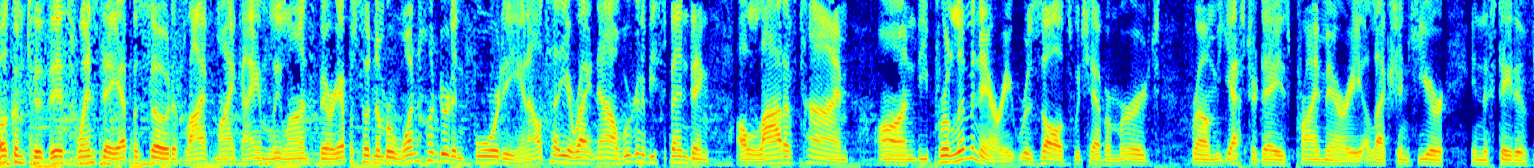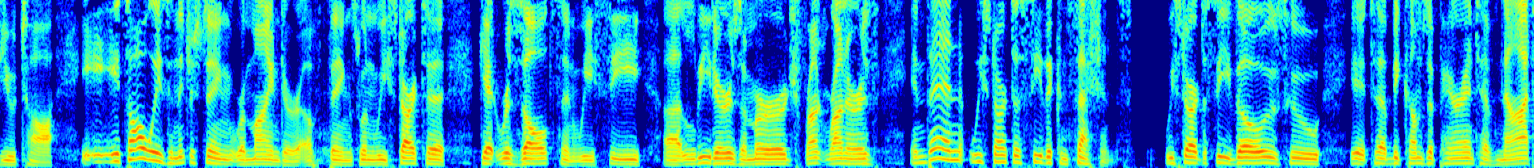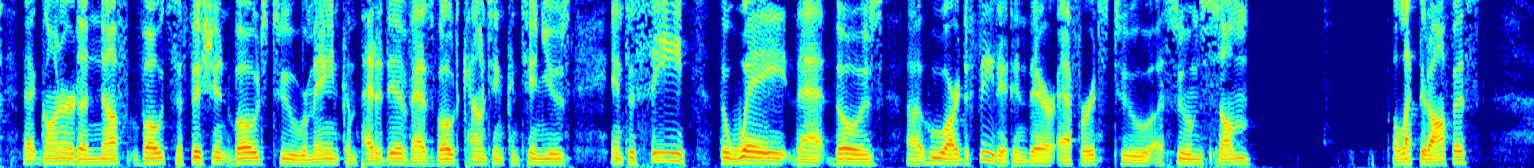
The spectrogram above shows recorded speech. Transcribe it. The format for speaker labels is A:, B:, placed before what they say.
A: Welcome to this Wednesday episode of Live Mic. I am Lee Lonsberry, episode number 140, and I'll tell you right now, we're going to be spending a lot of time on the preliminary results which have emerged from yesterday's primary election here in the state of Utah. It's always an interesting reminder of things when we start to get results and we see uh, leaders emerge, front runners, and then we start to see the concessions we start to see those who it uh, becomes apparent have not uh, garnered enough votes, sufficient votes to remain competitive as vote counting continues, and to see the way that those uh, who are defeated in their efforts to assume some elected office,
